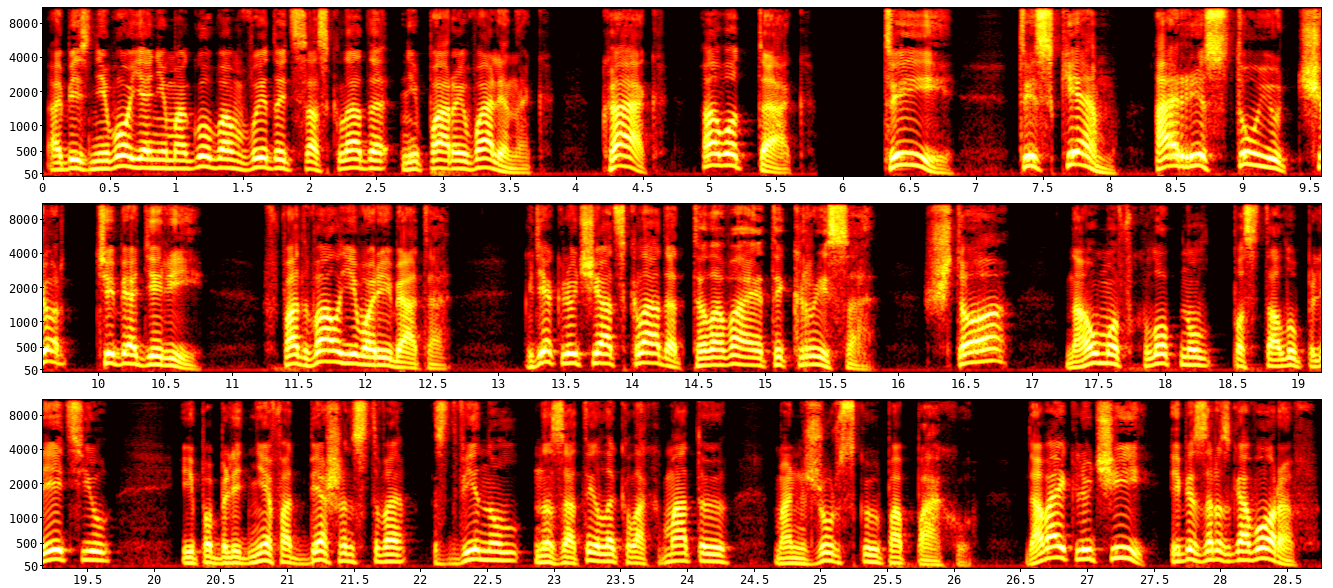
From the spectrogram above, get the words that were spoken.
А без него я не могу вам выдать со склада ни пары валенок. Как? А вот так. Ты? Ты с кем? Арестую, черт тебя дери. В подвал его, ребята. Где ключи от склада, тыловая ты крыса? Что? Наумов хлопнул по столу плетью и, побледнев от бешенства, сдвинул на затылок лохматую манжурскую папаху. Давай ключи и без разговоров.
